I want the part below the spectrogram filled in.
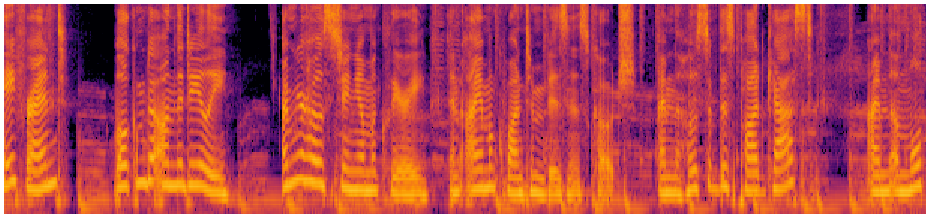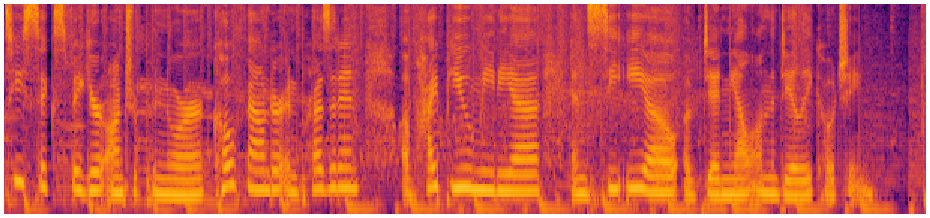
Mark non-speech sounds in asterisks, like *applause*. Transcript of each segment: Hey, friend. Welcome to On the Daily. I'm your host, Danielle McCleary, and I am a quantum business coach. I'm the host of this podcast. I'm a multi six figure entrepreneur, co founder and president of Hype You Media, and CEO of Danielle on the Daily Coaching.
